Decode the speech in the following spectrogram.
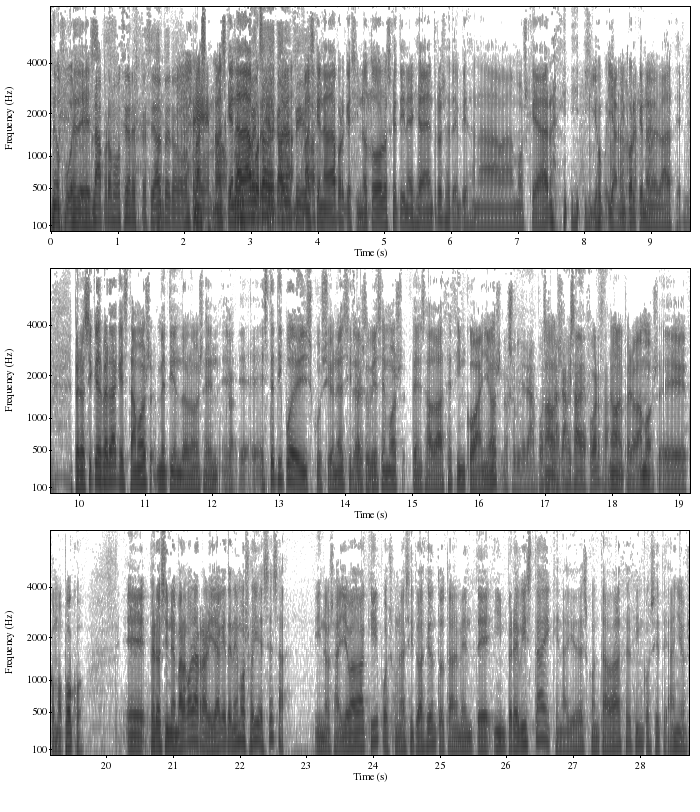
no puedes una promoción especial pero más, que nada porque, más que nada porque si no todos los que tienes ya adentro se te empiezan a mosquear y, yo y a mí porque no me lo haces. Pero sí que es verdad que estamos metiéndonos en eh, eh, este tipo de discusiones si las hubiésemos pensado hace cinco años nos hubieran puesto una camisa de fuerza. No pero vamos eh, como poco. Pero sin embargo la realidad que tenemos hoy es esa y nos ha llevado aquí pues una situación totalmente imprevista y que nadie descontaba hace 5 o 7 años.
